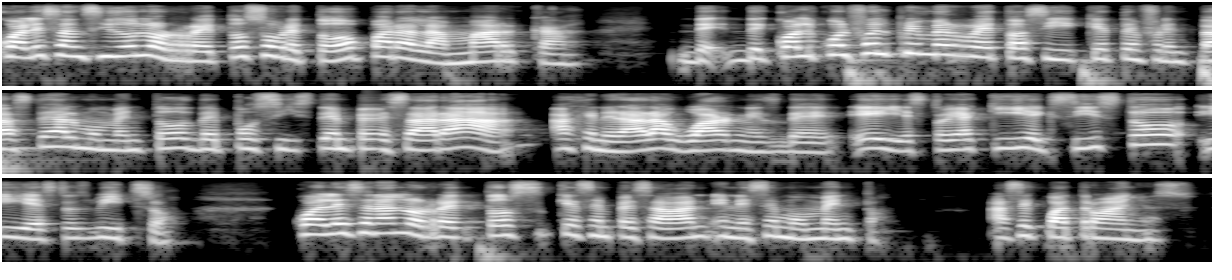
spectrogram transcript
¿cuáles han sido los retos, sobre todo para la marca? De, cuál, ¿Cuál fue el primer reto así que te enfrentaste al momento de, de empezar a, generar awareness de, hey, estoy aquí, existo y esto es Bitso? ¿Cuáles eran los retos que se empezaban en ese momento, hace cuatro años?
